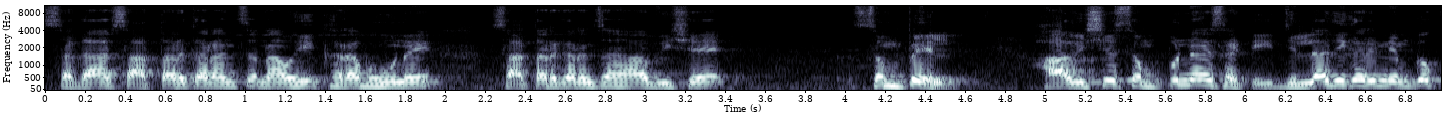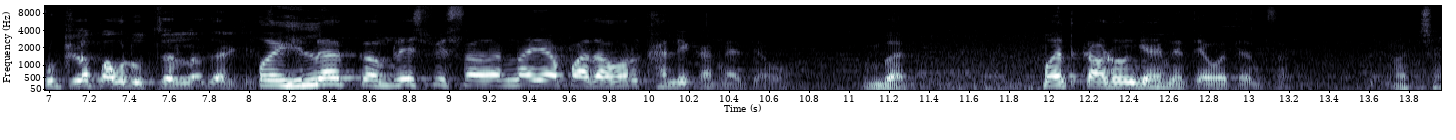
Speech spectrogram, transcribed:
सगळा सातारकरांचं नावही खराब होऊ नये सातारकरांचा हा विषय संपेल. हा विषय संपण्यासाठी जिल्हाधिकारी नेमकं कुठलं पाऊल उचलणं गरजेचं पहिलं कमलेश पिसाळांना या पदावर खाली करण्यात यावं. बरं. पद काढून घेण्यात यावं त्यांचं. अच्छा.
